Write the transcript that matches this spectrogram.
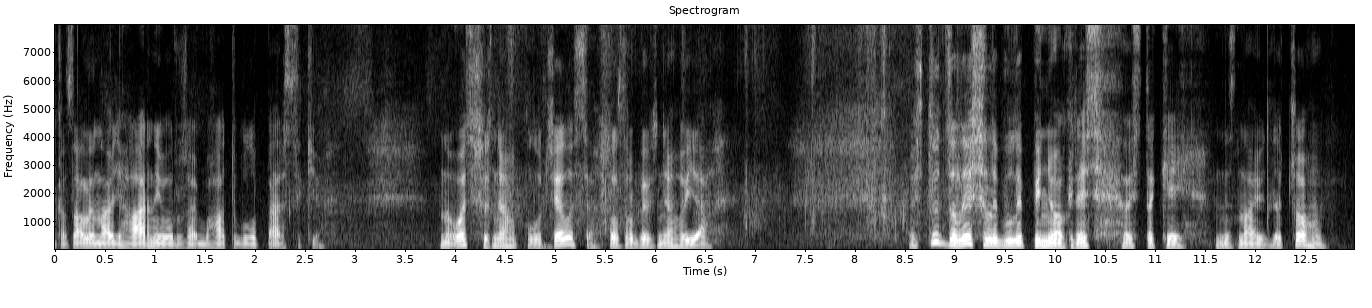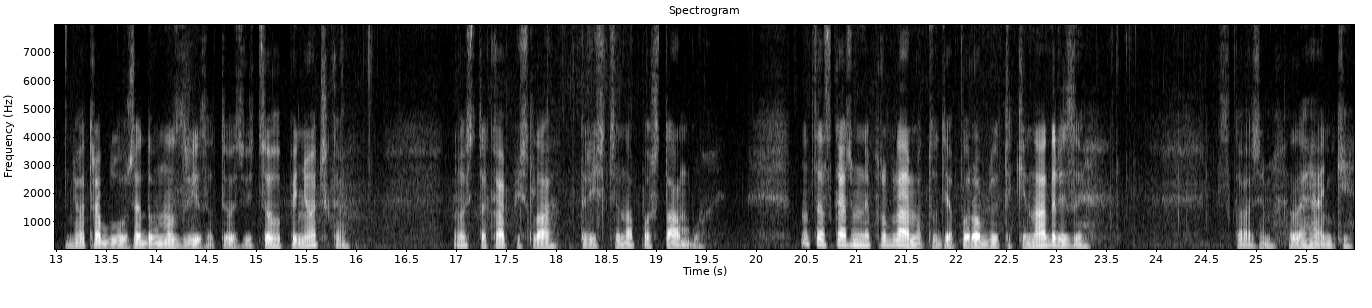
Казали навіть гарний урожай, багато було персиків. Ну ось що з нього вийшло, що зробив з нього я. Ось тут залишили були пеньок десь ось такий. Не знаю для чого. Його треба було вже давно зрізати. Ось від цього пеньочка ось така пішла тріщина по штамбу. Ну це, скажімо, не проблема. Тут я пороблю такі надрізи, скажімо, легенькі.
